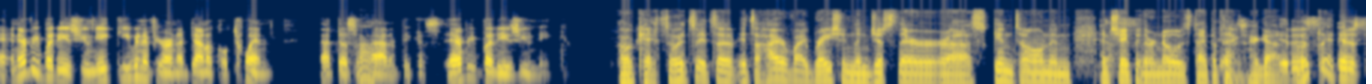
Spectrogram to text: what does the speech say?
And everybody is unique, even if you're an identical twin, that doesn't matter because everybody is unique. Okay, so it's it's a it's a higher vibration than just their uh, skin tone and and yes. shape of their nose type of yes. thing. I got it. It is okay. it is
